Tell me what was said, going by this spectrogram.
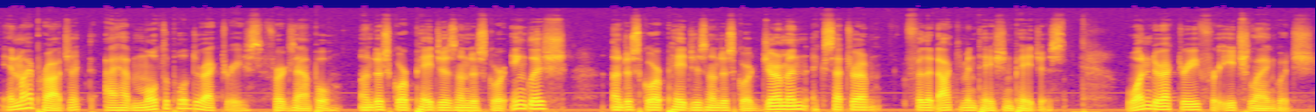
in my project, I have multiple directories, for example, underscore pages underscore English, underscore pages underscore German, etc., for the documentation pages. One directory for each language.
